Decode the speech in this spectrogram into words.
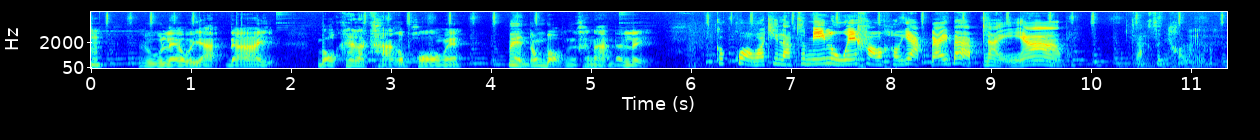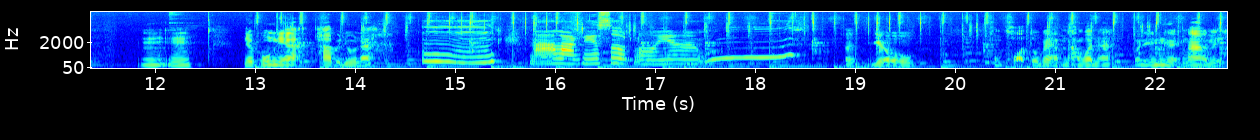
ม รู้แล้วว่าอยากได้ บอกแค่ราคาก็พอไหม ไม่เห็นต้องบอกถึงขนาดนั้นเลย ก็กลัวว่าที่รักจะไม่รู้ไงคะว่าเขาอยากได้แบบไหนอะที่รักซื้อให้เขาหน่อยนะ อืมอืม เดี๋ยวพรุ่งเนี้ยพาไปดูนะอืมน่ารักที่สุดเลยอะเอ่อเดี๋ยวผมขอตัวแบบน้ำก่อนนะ วันนี้เหนื่อยมากเลยอีก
